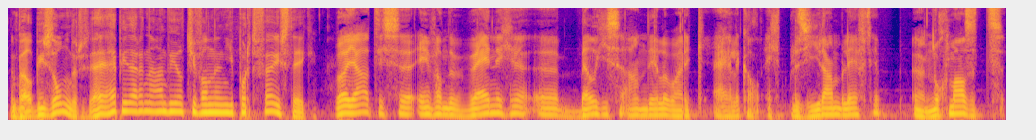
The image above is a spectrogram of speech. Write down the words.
Wel bijzonder. Heb je daar een aandeeltje van in je portefeuille steken? Wel ja, het is eh, een van de weinige eh, Belgische aandelen waar ik eigenlijk al echt plezier aan beleefd heb. Nogmaals, het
